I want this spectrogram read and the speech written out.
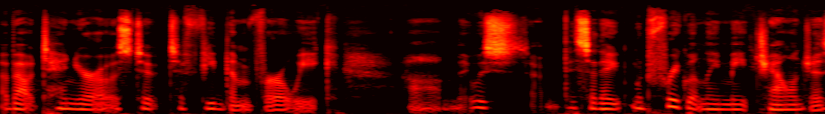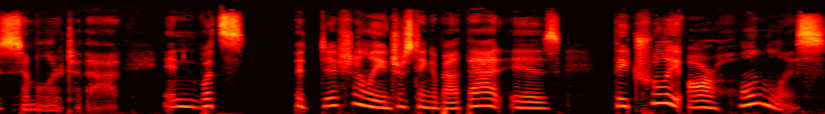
about 10 euros to, to feed them for a week. Um, it was so they would frequently meet challenges similar to that. And what's additionally interesting about that is they truly are homeless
